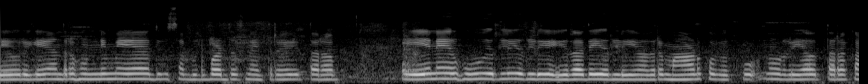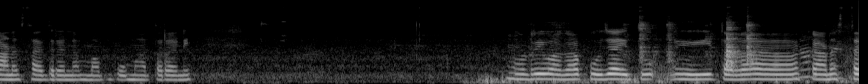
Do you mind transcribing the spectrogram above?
ದೇವರಿಗೆ, ಅಂದ್ರೆ ಹುಣ್ಣಿಮೆ ದಿವಸ ಬಿಡಬಾರ್ದು ಸ್ನೇಹಿತರೆ, ಈ ಥರ ಏನೇ ಹೂವು ಇರಲಿ ಇರಲಿ, ಇರೋದೇ ಇರಲಿ, ಆದರೆ ಮಾಡ್ಕೋಬೇಕು. ನೋಡಿರಿ, ಯಾವ ಥರ ಕಾಣಿಸ್ತಾ ಇದ್ದಾರೆ ನಮ್ಮ ಮಾತಾರಾಣಿ. ನೋಡ್ರಿ ಇವಾಗ ಪೂಜೆ ಆಯಿತು. ಈ ಥರ ಕಾಣಿಸ್ತಾ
